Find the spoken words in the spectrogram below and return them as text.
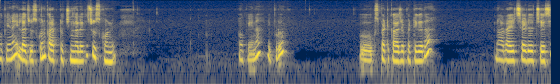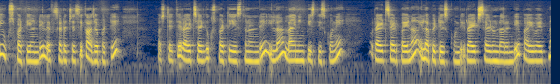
ఓకేనా? ఇలా చూసుకొని కరెక్ట్ వచ్చిందా లేదా చూసుకోండి. ఓకేనా? ఇప్పుడు ఉక్స్పట్టి కాజపట్టి కదా? నా రైట్ సైడ్ వచ్చేసి ఉక్స్పట్టి అండి లెఫ్ట్ సైడ్ వచ్చేసి కాజపట్టి ఫస్ట్ అయితే రైట్ సైడ్ ఉక్స్పట్టి వేస్తున్నానండి ఇలా లైనింగ్ పీస్ తీసుకొని రైట్ సైడ్ పైన ఇలా పెట్టేసుకోండి. రైట్ సైడ్ ఉండాలండి. పై వైపున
